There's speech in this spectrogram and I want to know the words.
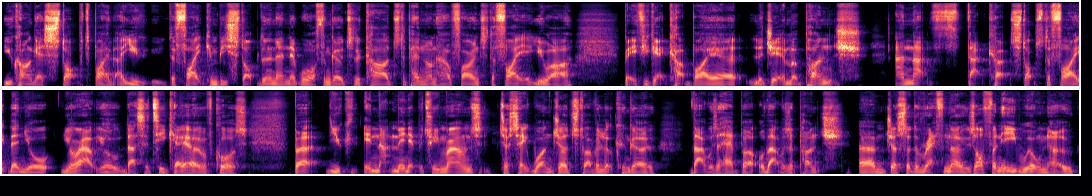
you can't get stopped by that. You the fight can be stopped and then it will often go to the cards depending on how far into the fight you are. But if you get cut by a legitimate punch and that that cut stops the fight, then you're you're out. You're that's a TKO, of course. But you in that minute between rounds, just take one judge to have a look and go, that was a headbutt or that was a punch, um, just so the ref knows. Often he will know,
